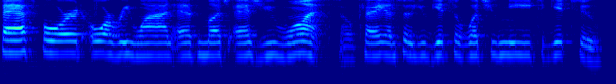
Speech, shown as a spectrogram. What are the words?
fast forward or rewind as much as you want, okay, until you get to what you need to get to.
